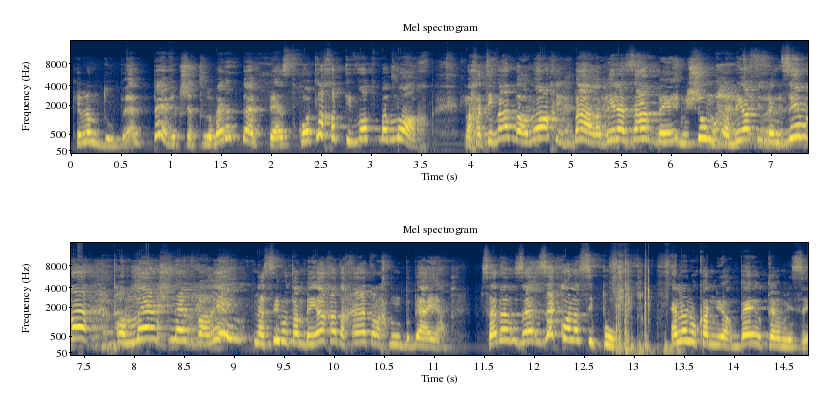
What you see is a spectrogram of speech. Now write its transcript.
כי הם למדו בעל פה וכשאת לומדת בעל פה אז קוראות לה חטיבות במוח והחטיבה במוח היא באה רבי אלעזר משום רבי יוסי בן זמרה אומר שני דברים נשים אותם ביחד אחרת אנחנו בבעיה בסדר? זה, זה כל הסיפור אין לנו כאן הרבה יותר מזה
